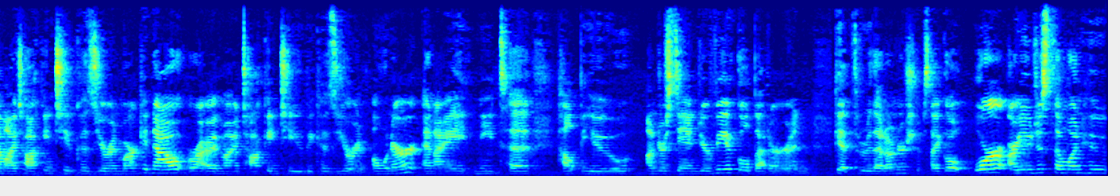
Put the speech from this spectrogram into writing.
am i talking to you because you're in market now or am i talking to you because you're an owner and i need to help you understand your vehicle better and get through that ownership cycle? Or are you just someone who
